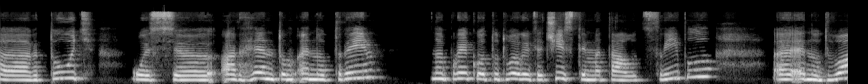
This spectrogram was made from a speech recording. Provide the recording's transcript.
е, ртуть, ось е, аргентум НО3, наприклад, утворюється чистий метал срібло, НО2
